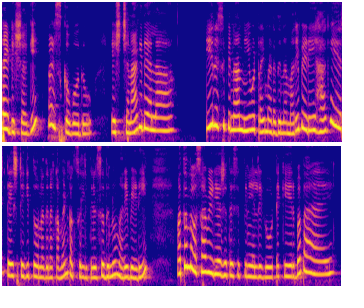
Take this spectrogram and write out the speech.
ಸೈಡ್ ಡಿಶ್ ಆಗಿ ಬಳಸ್ಕೋಬೋದು. ಎಷ್ಟು ಚೆನ್ನಾಗಿದೆ ಅಲ್ಲ? ಈ ರೆಸಿಪಿನ ನೀವು ಟ್ರೈ ಮಾಡೋದನ್ನು ಮರಿಬೇಡಿ. ಹಾಗೆ ಟೇಸ್ಟ್ ಹೇಗಿತ್ತು ಅನ್ನೋದನ್ನು ಕಮೆಂಟ್ ಬಾಕ್ಸಲ್ಲಿ ತಿಳಿಸೋದನ್ನು ಮರಿಬೇಡಿ. ಮತ್ತೊಂದು ಹೊಸ ವಿಡಿಯೋ ಜೊತೆ ಸಿಗ್ತೀನಿ ಎಲ್ರಿಗೂ. ಟೇಕ್ ಕೇರ್ ಬಾಯ್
